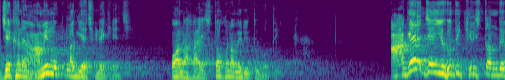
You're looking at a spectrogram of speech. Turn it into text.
যেখানে আমি মুখ লাগিয়ে ছিঁড়ে খেয়েছি। ওয়ানা হাইস তখন আমি ঋতুবতী। আগের যে ইহুদি খ্রিস্টানদের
